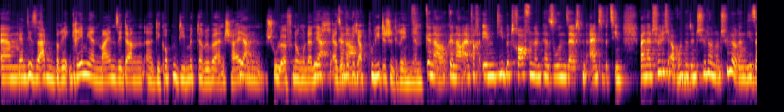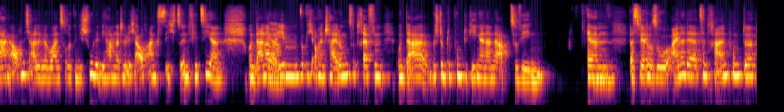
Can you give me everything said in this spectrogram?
Ähm, Wenn Sie sagen Gremien, meinen Sie dann äh, die Gruppen, die mit darüber entscheiden, ja. Schulöffnung oder nicht? Ja, also genau. wirklich auch politische Gremien. Genau, genau. Einfach eben die betroffenen Personen selbst mit einzubeziehen. Weil natürlich auch unter den Schülern und Schülerinnen, die sagen auch nicht alle, wir wollen zurück in die Schule, die haben natürlich auch Angst, sich zu infizieren. Und dann aber ja. eben wirklich auch Entscheidungen zu treffen und da bestimmte Punkte gegeneinander abzuwägen bewegen. Ähm, mhm. das wäre so einer der zentralen Punkte.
